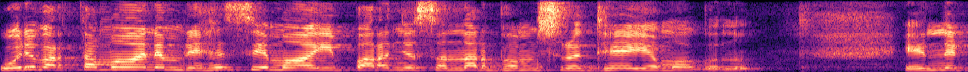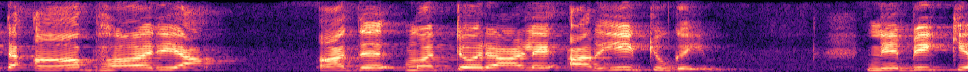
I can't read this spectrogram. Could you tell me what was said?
ഒരു വർത്തമാനം രഹസ്യമായി പറഞ്ഞ സന്ദർഭം ശ്രദ്ധേയമാകുന്നു. എന്നിട്ട് ആ ഭാര്യ അത് മറ്റൊരാളെ അറിയിക്കുകയും നബിക്ക്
